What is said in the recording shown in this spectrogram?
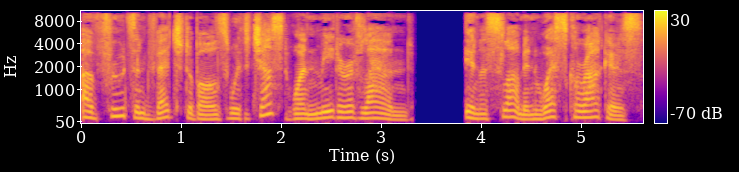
of fruits and vegetables with just one meter of land. In a slum in West Caracas,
